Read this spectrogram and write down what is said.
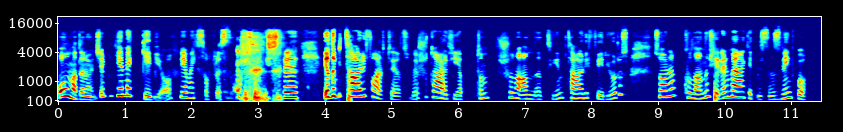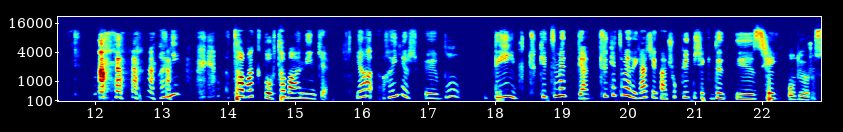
olmadan önce bir yemek geliyor. Yemek sofrası. işte ya da bir tarif ortaya atılıyor. Şu tarifi yaptım. Şunu anlatayım. Tarif veriyoruz. Sonra kullandığım şeyleri merak etmişsiniz. Link bu. hani tabak bu. Tabağın linki. Ya hayır e, bu değil. Tüketime yani tüketime de gerçekten çok büyük bir şekilde e, şey oluyoruz.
